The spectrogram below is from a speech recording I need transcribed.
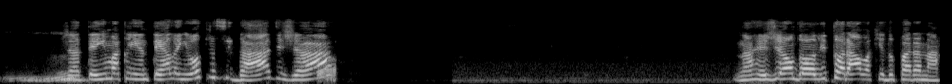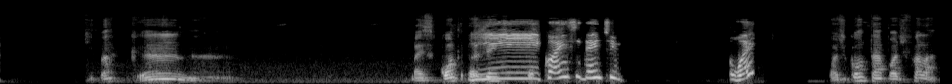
uhum. já tenho uma clientela em outra cidade já. É. Na região do litoral aqui do Paraná. Que bacana! Mas conta pra e gente. E coincidente... Oi? Pode contar, pode falar.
